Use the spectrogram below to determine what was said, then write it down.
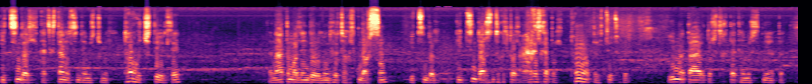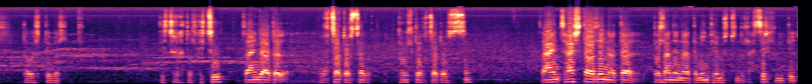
гидсэнд бол Казахстан улсын тамирчин бол тун хүчтэй ирлээ. За наадам бол энэ дээр бол үнэхээр цогцолтод орсон. Гидсэнд бол гидсэнд орсон цогцолт бол аргалахад бол тун одоо хэцүү цогцолт энэ одоо арга дуршлагтай тамирчны одоо тоглолтыг бол тийч гарахт бол хэцүү. За ингээ одоо хугацаа дуусцаа тоглолтын хугацаа дууссан. За энэ цаашдаа бол энэ одоо дулааны наадам энэ тамирчинд бол асар их мэдээж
